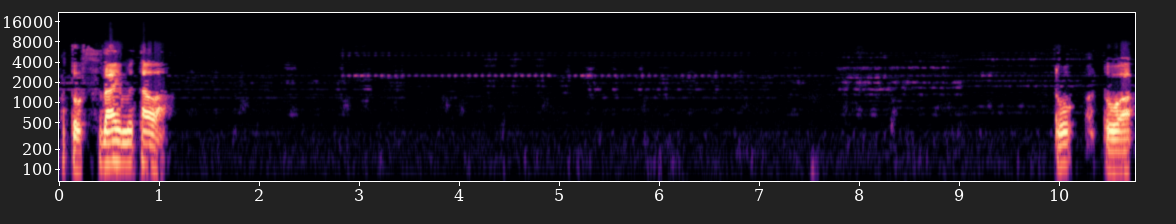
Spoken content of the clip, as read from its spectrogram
あと、スライムタワー。と、あとは、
